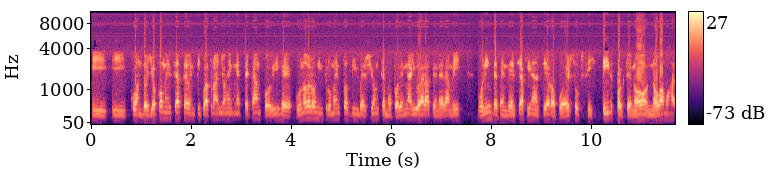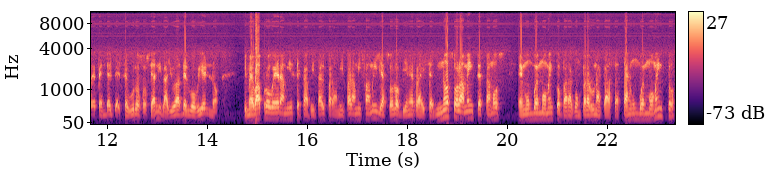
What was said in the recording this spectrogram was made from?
y, y, cuando yo comencé hace 24 años en este campo, dije, uno de los instrumentos de inversión que me pueden ayudar a tener a mí una independencia financiera o poder subsistir, porque no, no vamos a depender del seguro social ni la ayuda del gobierno, y me va a proveer a mí ese capital para mí, para mi familia, son los bienes raíces. No solamente estamos en un buen momento para comprar una casa, estás en un buen momento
